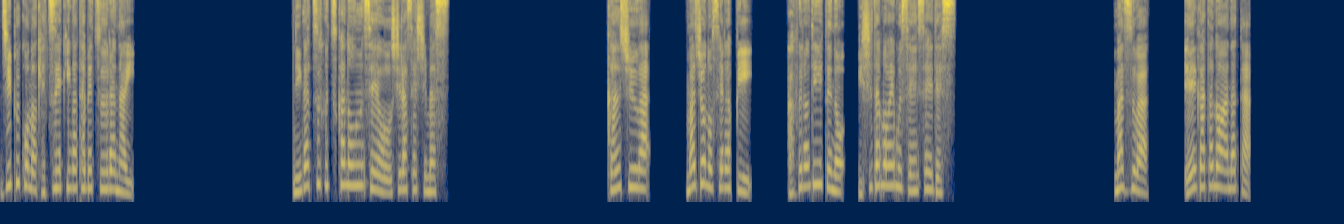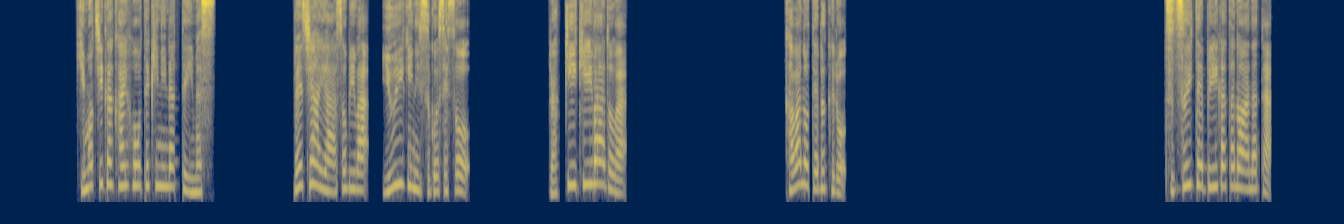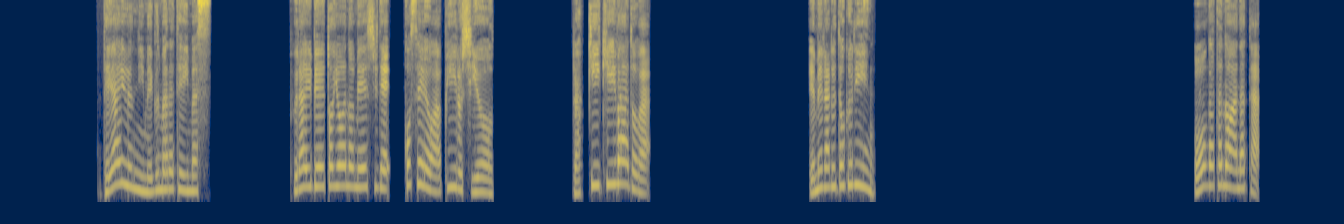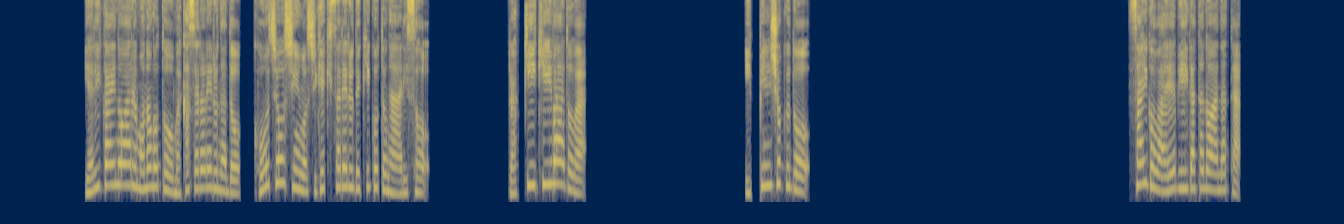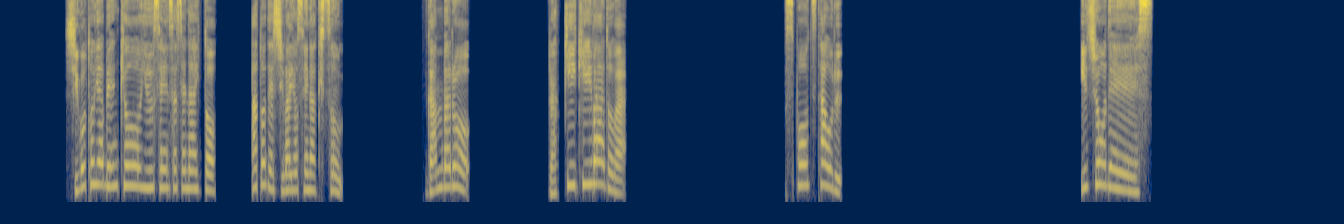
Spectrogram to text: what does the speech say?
ジプコの血液が食べつ占い。2月2日の運勢をお知らせします。監修は、魔女のセラピー、アフロディーテの石田の M 先生です。まずは、A 型のあなた。気持ちが開放的になっています。レジャーや遊びは有意義に過ごせそう。ラッキーキーワードは、革の手袋。続いて B 型のあなた。出会い運に恵まれています。プライベート用の名刺で個性をアピールしよう。ラッキーキーワードは、エメラルドグリーン。大型のあなた。やりがいのある物事を任せられるなど、向上心を刺激される出来事がありそう。ラッキーキーワードは、一品食堂。最後は AB 型のあなた。仕事や勉強を優先させないと、後でしわ寄せが来そう。頑張ろう。ラッキーキーワードは、スポーツタオル。以上です。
